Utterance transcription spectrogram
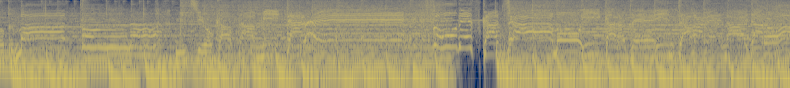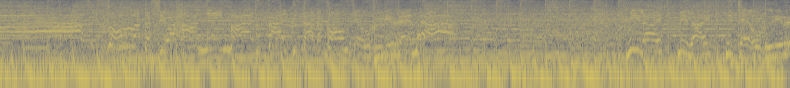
白くまっとうな道を飾みたれそうですかじゃあもういいから全員黙れないだろうそう私は犯人前ブサイクただ根性振り連打未来未来に手を振り連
